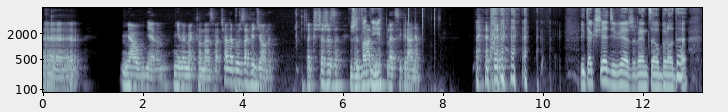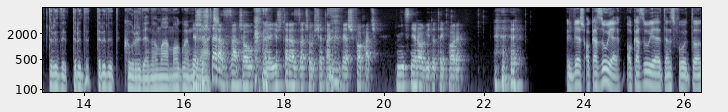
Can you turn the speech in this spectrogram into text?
e, miał, nie wiem, nie wiem jak to nazwać, ale był zawiedziony. Tak szczerze, z, Że dwa dni? w plecy grania. I tak siedzi, wiesz, ręce o brodę, trydyt, trydyt, trydyt. Kurde, no ma, mogłem Wiesz, grać. już teraz zaczął, e, już teraz zaczął się tak, wiesz, fochać. Nic nie robi do tej pory. Wiesz, okazuje, okazuje ten swój, to,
